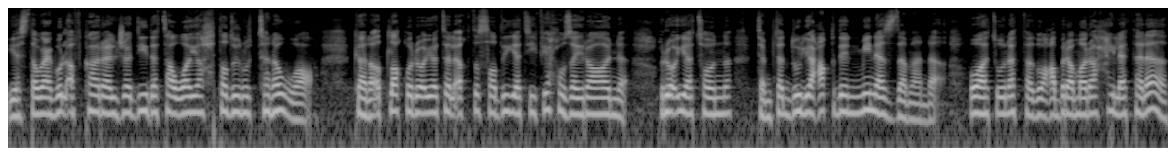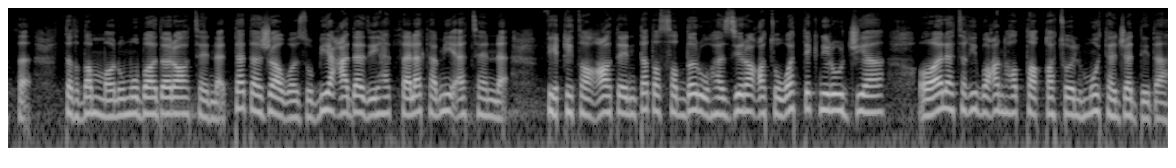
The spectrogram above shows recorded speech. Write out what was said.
يستوعب الأفكار الجديدة ويحتضن التنوع. كان إطلاق الرؤية الاقتصادية في حزيران رؤية تمتد لعقد من الزمن وتنفذ عبر مراحل ثلاث. تتضمن مبادرات تتجاوز بعددها الثلاثمائة في قطاعات تتصدرها الزراعة والتكنولوجيا ولا تغيب عنها الطاقة المتجددة.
